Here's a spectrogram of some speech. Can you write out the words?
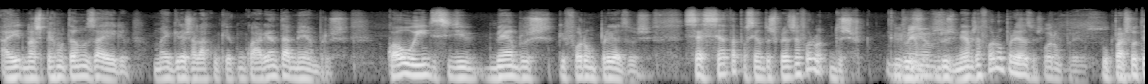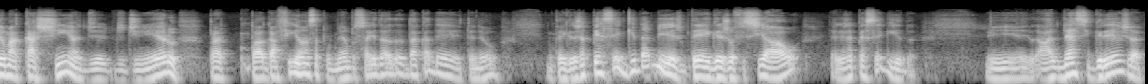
aí nós perguntamos a ele, uma igreja lá com o quê? Com 40 membros. Qual o índice de membros que foram presos? 60% dos presos já foram. Dos, dos, membros. dos membros já foram presos. Foram presos. O pastor tem uma caixinha de, de dinheiro para pagar fiança para o membro sair da, da cadeia, entendeu? Então a igreja é perseguida mesmo. Tem a igreja oficial a igreja é perseguida. E a- nessa igreja,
